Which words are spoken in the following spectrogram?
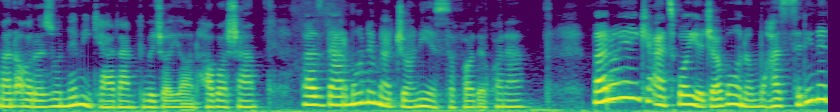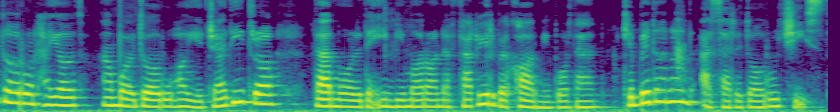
من آرزو نمی کردم که به جای آنها باشم و از درمان مجانی استفاده کنم برای اینکه اتباع جوان و محصلین دارالحیات انواع داروهای جدید را در مورد این بیماران فقیر به کار می بردند که بدانند اثر دارو چیست.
